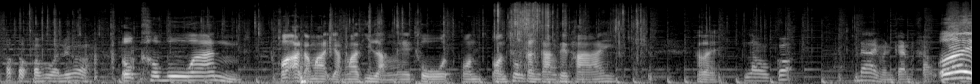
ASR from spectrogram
เหรอครับเขาตกขบวนหรือเปล่าตกขบวน เพราะอาจจะมาอยากมาทีหลังไงโชว์ตอนตอนช่วงกลางๆท้ายๆอะไร เราก็ได้เหมือนกันครับ เอ้ย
